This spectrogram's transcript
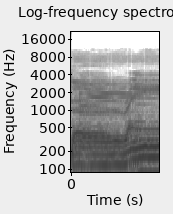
the rain.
